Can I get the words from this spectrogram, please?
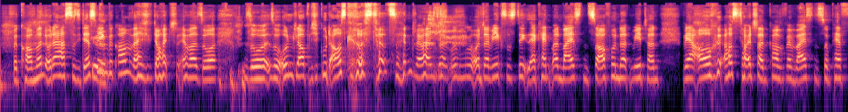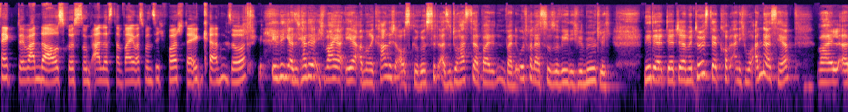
bekommen, oder? Hast du sie deswegen genau. bekommen, weil die Deutschen immer so, so, so unglaublich gut ausgerüstet sind? Wenn man so irgendwo unterwegs ist, erkennt man meistens so auf 100 Metern, wer auch aus Deutschland kommt, wenn meistens so perfekte Wanderausrüstung, alles dabei, was man sich vorstellen kann, so. Ähnlich, also ich hatte, ich war ja eher amerikanisch ausgerüstet, also du hast ja bei, bei den Ultraleistungen so wenig wie möglich. Nee, der, der German Tourist, der kommt eigentlich woanders her, weil äh,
